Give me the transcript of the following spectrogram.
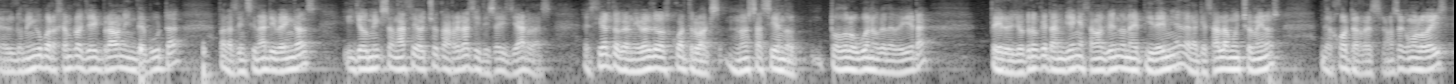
El domingo, por ejemplo, Jake Browning debuta para Cincinnati Bengals y Joe Mixon hace 8 carreras y 16 yardas. Es cierto que el nivel de los quarterbacks no está siendo todo lo bueno que debiera, pero yo creo que también estamos viendo una epidemia de la que se habla mucho menos del juego terrestre. No sé cómo lo veis,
